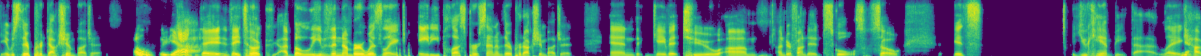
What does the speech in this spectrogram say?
it was their production budget oh yeah. they they took i believe the number was like 80 plus percent of their production budget and gave it to um, underfunded schools so it's you can't beat that like No. how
